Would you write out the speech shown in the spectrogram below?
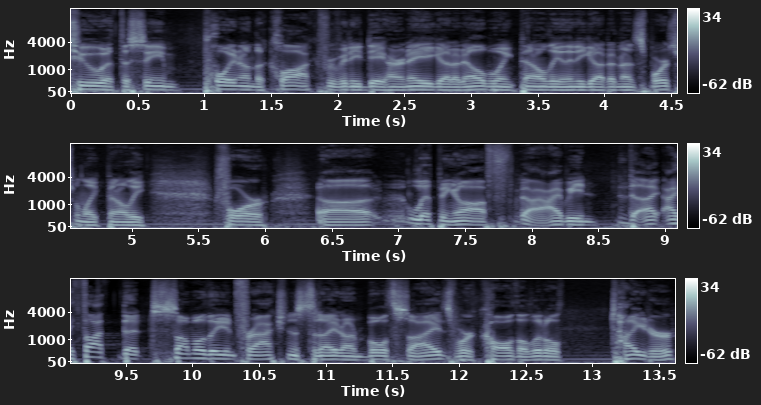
two at the same point on the clock for Vinny Desharnais. He got an elbowing penalty, and then he got an unsportsmanlike penalty for uh, lipping off. I mean, I, I, thought that some of the infractions tonight on both sides were called a little tighter,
